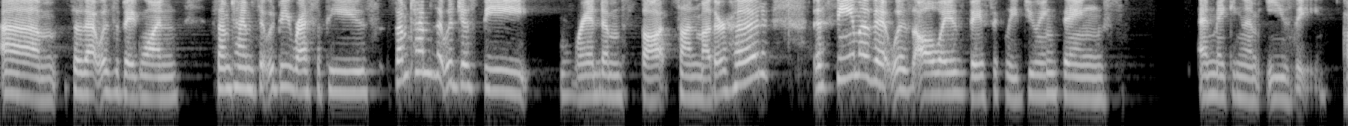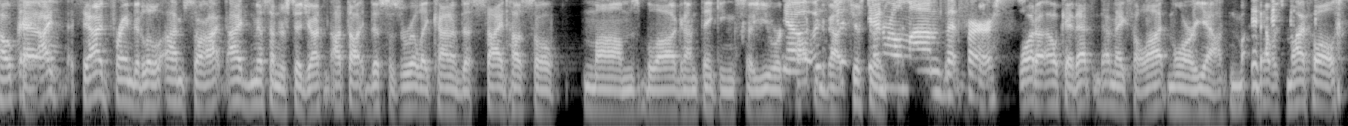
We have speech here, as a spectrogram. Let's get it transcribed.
Um, so that was a big one. Sometimes it would be recipes. Sometimes it would just be random thoughts on motherhood. The theme of it was always basically doing things and making them easy. Okay, so, I see. I'd framed it a little. I'm sorry, I, would misunderstood you. I, I, thought this was really kind of the side hustle moms blog, and I'm thinking so you were no, talking about just, just general doing, moms at first. What? A, okay, that that makes a lot more. Yeah, that was my fault.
